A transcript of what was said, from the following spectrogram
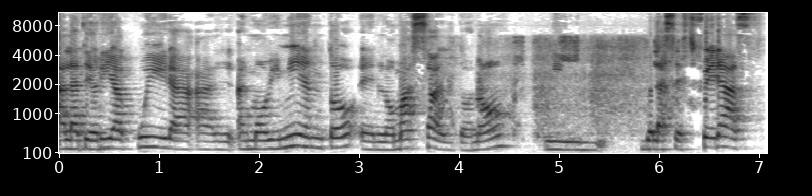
a la teoría queer, al, movimiento en lo más alto, ¿no? Y de las esferas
